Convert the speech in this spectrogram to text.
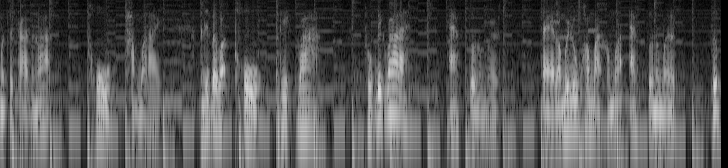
มันจะกลายเป็นว่า ถูกทำอะไร อันนี้แปลว่า ถูกเรียกว่า ถูกเรียกว่าอะไร astronomers แต่เราไม่รู้ความหมายคำว่า astronomers ปุ๊บ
